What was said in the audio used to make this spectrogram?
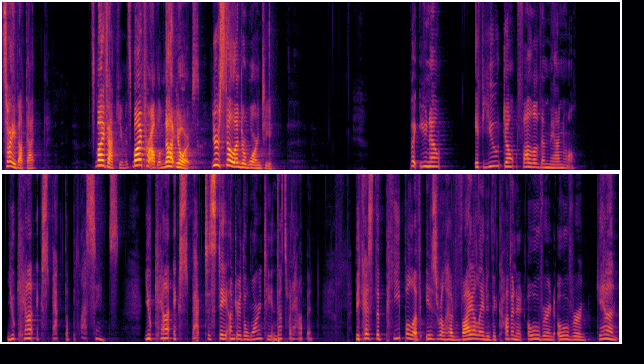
Sorry about that. It's my vacuum, it's my problem, not yours. You're still under warranty. But you know, if you don't follow the manual, you can't expect the blessings. You can't expect to stay under the warranty. And that's what happened. Because the people of Israel had violated the covenant over and over again.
